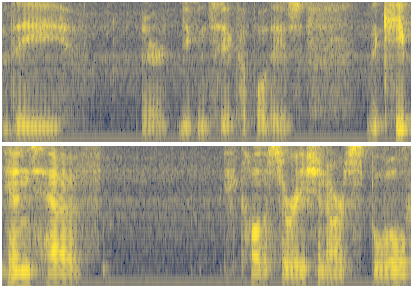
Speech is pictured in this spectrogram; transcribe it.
the, there, you can see a couple of these. The key pins have, you call it a serration or spool.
